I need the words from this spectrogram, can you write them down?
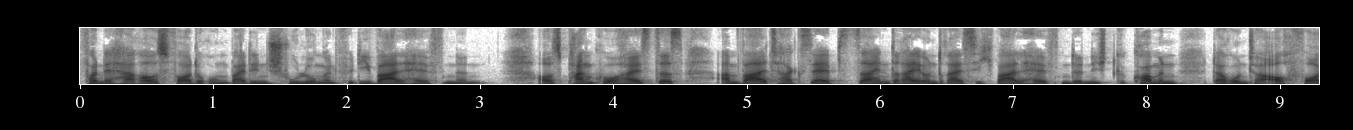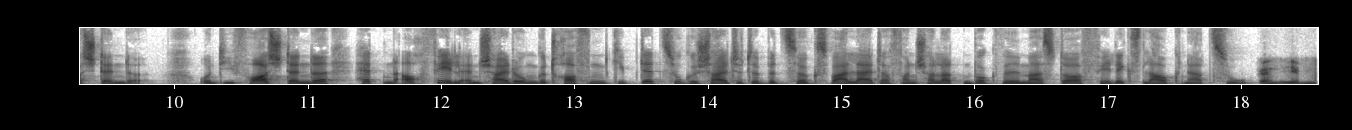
von der Herausforderung bei den Schulungen für die Wahlhelfenden. Aus Pankow heißt es, am Wahltag selbst seien 33 Wahlhelfende nicht gekommen, darunter auch Vorstände. Und die Vorstände hätten auch Fehlentscheidungen getroffen, gibt der zugeschaltete Bezirkswahlleiter von Charlottenburg-Wilmersdorf Felix Laugner zu. Wenn eben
